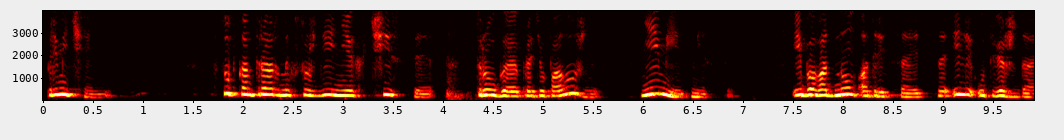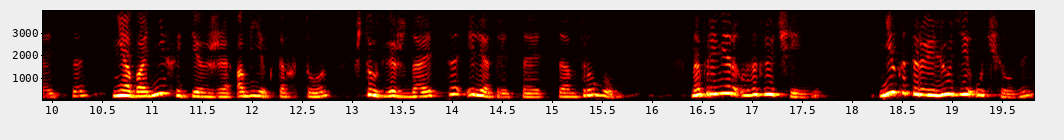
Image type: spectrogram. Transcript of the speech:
Примечание. В субконтрарных суждениях чистая, строгая противоположность не имеет места, ибо в одном отрицается или утверждается не об одних и тех же объектах то, что утверждается или отрицается в другом. Например, в заключении. Некоторые люди учены,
